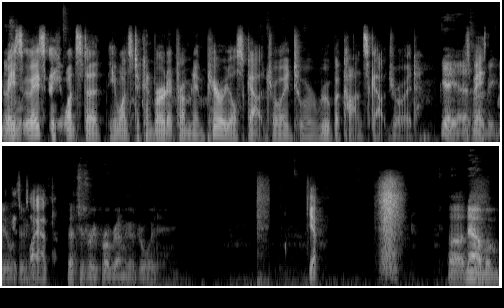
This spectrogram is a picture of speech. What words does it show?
basically, basically he wants to he wants to convert it from an Imperial scout droid to a Rubicon scout droid. Yeah, yeah, that's not a big basically deal. his Too. plan. That's just reprogramming a droid. Yep. Uh, now, b-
